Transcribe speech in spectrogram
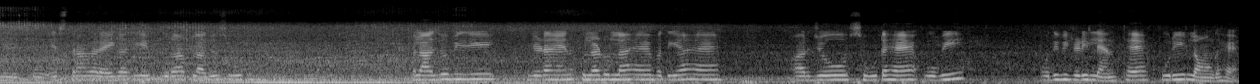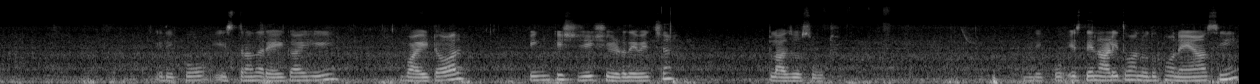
ਇਹ ਦੇਖੋ, ਇਸ ਤਰ੍ਹਾਂ ਦਾ ਰਹੇਗਾ ਜੀ ਇਹ ਪੂਰਾ ਪਲਾਜ਼ੋ ਸੂਟ। ਪਲਾਜ਼ੋ ਵੀ ਜੀ, ਜਿਹੜਾ ਐਨ ਖੁੱਲਾ ਡੁੱਲਾ ਹੈ, ਵਧੀਆ ਹੈ। ਔਰ ਜੋ ਸੂਟ ਹੈ, ਉਹ ਵੀ, ਉਹਦੀ ਵੀ ਜਿਹੜੀ ਲੈਂਥ ਹੈ, ਪੂਰੀ ਲੌਂਗ ਹੈ। ਇਹ ਦੇਖੋ, ਇਸ ਤਰ੍ਹਾਂ ਦਾ ਰਹੇਗਾ ਇਹ। ਵਾਈਟ ਔਰ ਪਿੰਕਿਸ਼ ਜਿਹੀ ਸ਼ੇਡ ਦੇ ਵਿੱਚ। Palazzo suit. ਦੇਖੋ, ਇਸ ਦੇ ਨਾਲ ਹੀ ਤੁਹਾਨੂੰ ਦਿਖਾਉਨੇ ਆ ਅਸੀਂ।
